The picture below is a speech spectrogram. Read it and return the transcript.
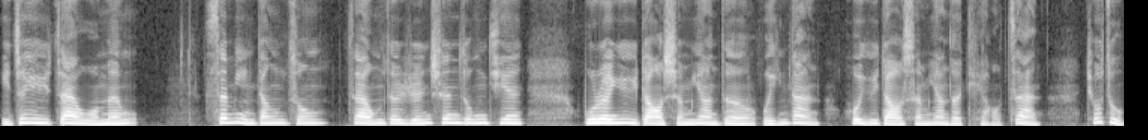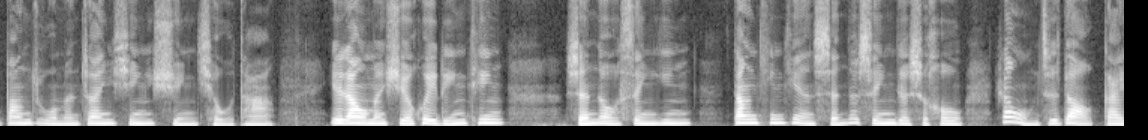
以至于在我们生命当中，在我们的人生中间，无论遇到什么样的危难或遇到什么样的挑战，求主帮助我们专心寻求他，也让我们学会聆听。神的声音，当听见神的声音的时候，让我们知道该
